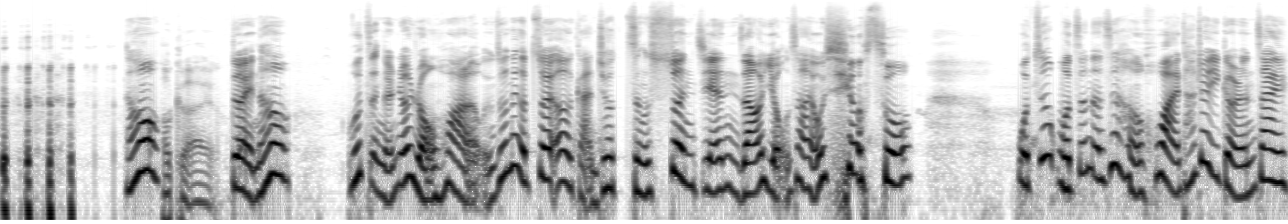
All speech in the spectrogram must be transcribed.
”然后好可爱啊！对，然后我整个人就融化了。我说那个罪恶感就整个瞬间，你知道涌上来。我想说，我就我真的是很坏。他就一个人在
